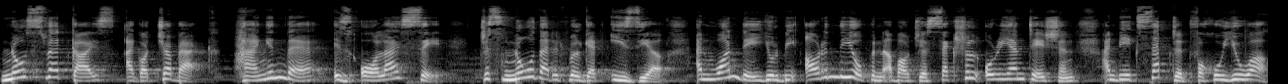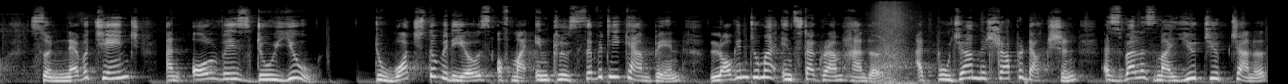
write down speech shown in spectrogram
No sweat, guys, I got your back. Hang in there is all I say. Just know that it will get easier. And one day you'll be out in the open about your sexual orientation and be accepted for who you are. So never change and always do you. To watch the videos of my inclusivity campaign, log into my Instagram handle at Pooja Mishra Production as well as my YouTube channel,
